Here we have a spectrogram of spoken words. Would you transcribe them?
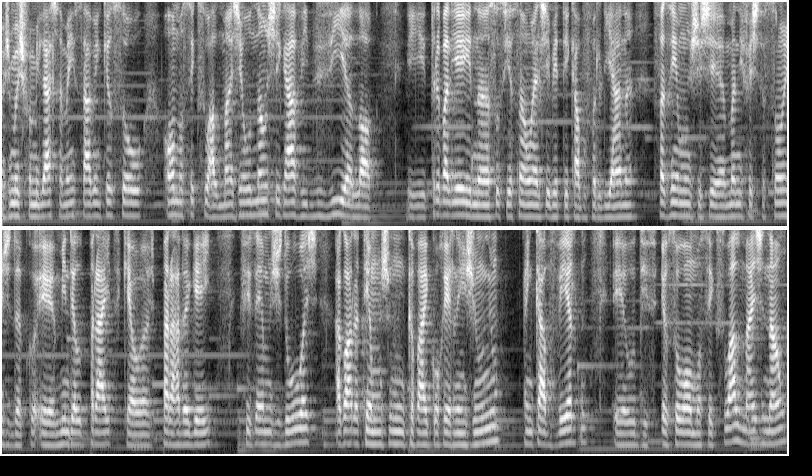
os meus familiares também sabem que eu sou homossexual, mas eu não chegava e dizia logo. E trabalhei na Associação LGBT Cabo-Verdiana, fazemos eh, manifestações da eh, Mindel Pride, que é a parada gay, fizemos duas, agora temos um que vai correr em junho em Cabo Verde, eu disse, eu sou homossexual, mas não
